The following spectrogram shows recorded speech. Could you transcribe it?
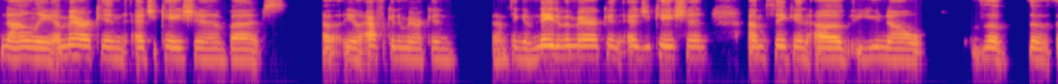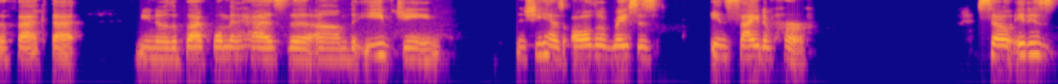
not only American education, but uh, you know African American. I'm thinking of Native American education. I'm thinking of you know the the the fact that you know the black woman has the um, the Eve gene, and she has all the races inside of her. So it is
